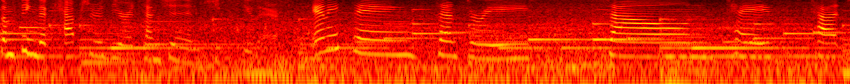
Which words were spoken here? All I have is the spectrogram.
something that captures your attention and keeps you there. Anything sensory, sound, taste, touch,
